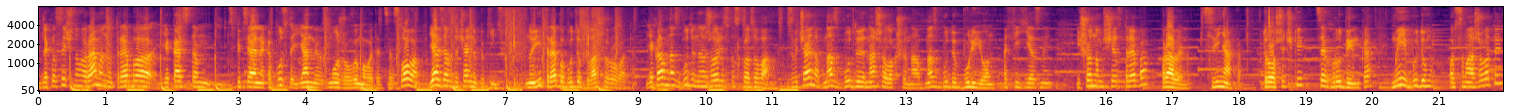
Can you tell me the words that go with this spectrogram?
Для класичного рамену треба якась там спеціальна капуста, я не зможу вимовити це слово. Я взяв звичайну пекінську, але її треба буде блашурувати. Яка в нас буде нажоріста складова? Звичайно, в нас буде наша локшина, в нас буде бульйон офігезний. І що нам ще треба? Правильно, свіняка. Трошечки, це грудинка. Ми її будемо осмажувати,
